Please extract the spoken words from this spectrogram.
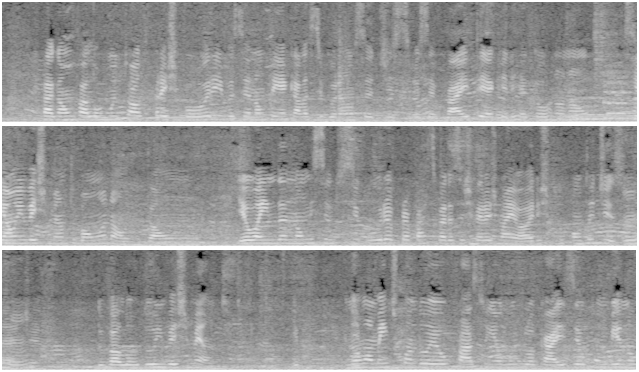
pagar um valor muito alto para expor e você não tem aquela segurança de se você vai ter aquele retorno ou não, se é um investimento bom ou não. Então, eu ainda não me sinto segura para participar dessas feiras maiores por conta disso, né, uhum. né? De, do valor do investimento. E, normalmente, quando eu faço em alguns locais, eu combino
